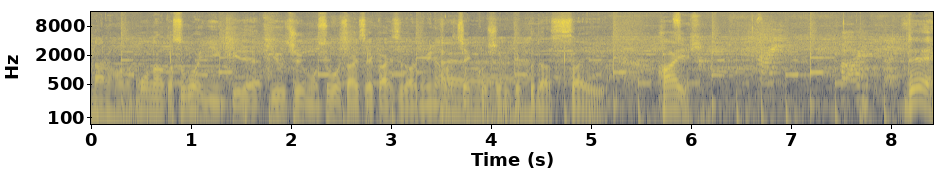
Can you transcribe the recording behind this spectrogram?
なるほど。いもうなんかすごい人気で YouTube もすごい再生回数があるんで皆さんチェックしてみてください。はいで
